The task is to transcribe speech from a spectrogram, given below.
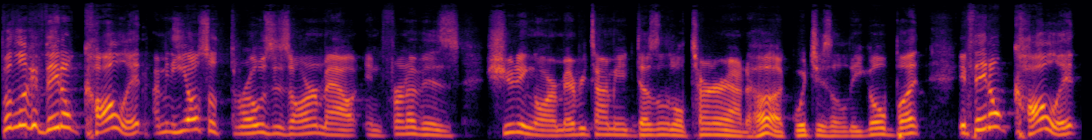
but look, if they don't call it, I mean, he also throws his arm out in front of his shooting arm every time he does a little turnaround hook, which is illegal. But if they don't call it,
